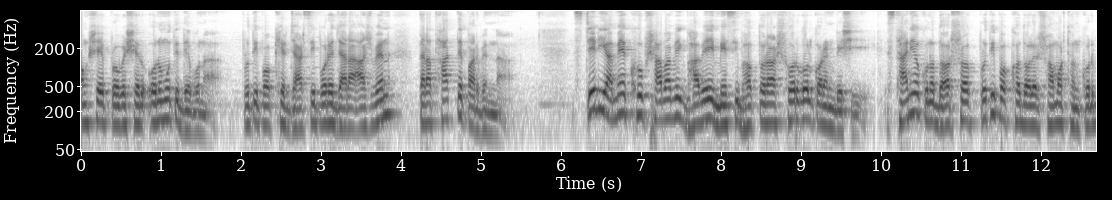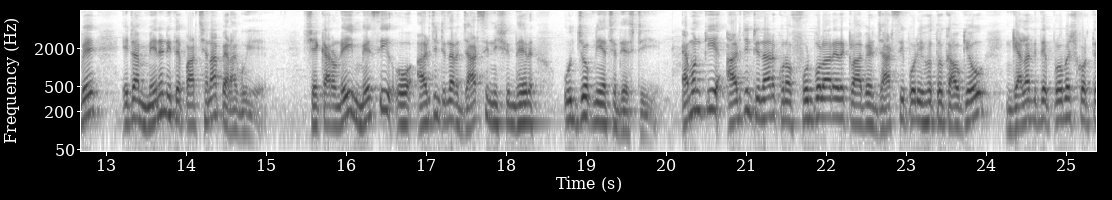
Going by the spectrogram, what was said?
অংশে প্রবেশের অনুমতি দেব না। প্রতিপক্ষের জার্সি পরে যারা আসবেন, তারা থাকতে পারবেন না। স্টেডিয়ামে খুব স্বাভাবিকভাবেই মেসি ভক্তরা শোরগোল করেন বেশি। স্থানীয় কোনো দর্শক প্রতিপক্ষ দলের সমর্থন করবে, এটা মেনে নিতে পারছে না প্যারাগুয়ে। সে কারণেই মেসি ও আর্জেন্টিনার জার্সি নিষিদ্ধের উদ্যোগ নিয়েছে দেশটি। এমনকি আর্জেন্টিনার কোনো ফুটবলারের ক্লাবের জার্সি পরিহত কাউকেও গ্যালারিতে প্রবেশ করতে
